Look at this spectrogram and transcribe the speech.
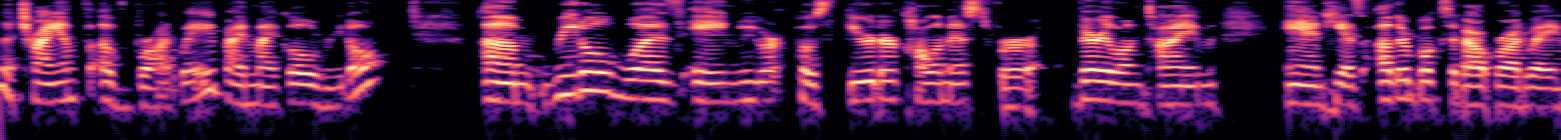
The Triumph of Broadway by Michael Riedel. Um, Riedel was a New York Post theater columnist for a very long time, and he has other books about Broadway.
